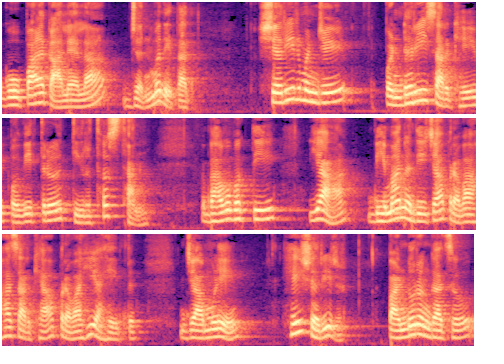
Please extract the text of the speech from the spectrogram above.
गोपाळ काल्याला जन्म देतात. शरीर म्हणजे पंढरीसारखे पवित्र तीर्थस्थान. भावभक्ती या भीमा नदीच्या प्रवाहासारख्या प्रवाही आहेत ज्यामुळे हे शरीर पांडुरंगाचं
